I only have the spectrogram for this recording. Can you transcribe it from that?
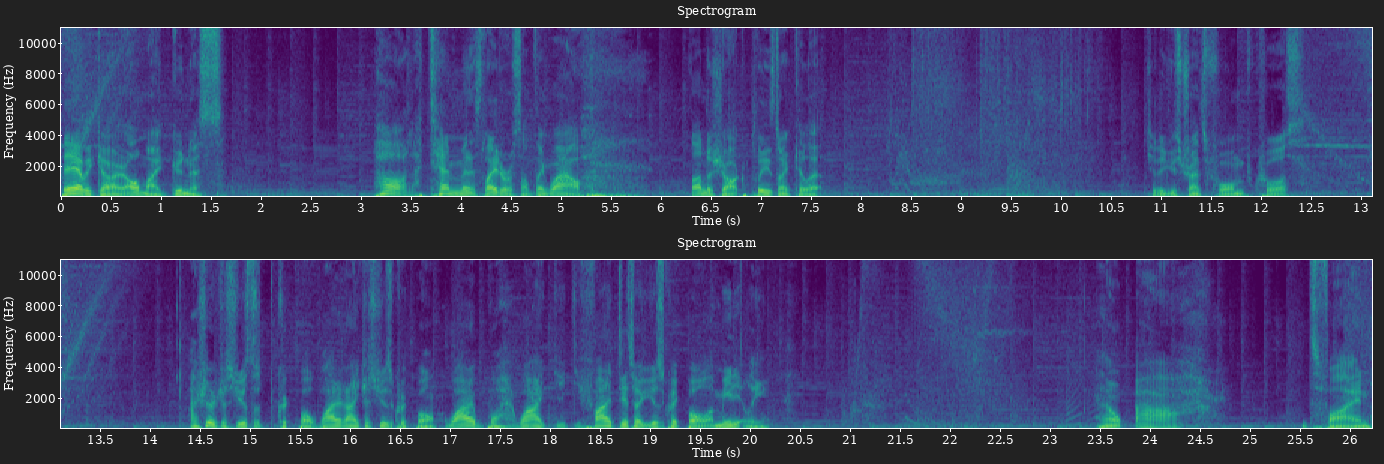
There we go. Oh my goodness. Oh, like 10 minutes later or something. Wow. Thundershock, please don't kill it. Should have used transform, of course. I should have just used a quick ball. Why did I just use a quick ball? Why, why, why? You find a Ditto, use a quick ball immediately. Help. Ah. It's fine.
